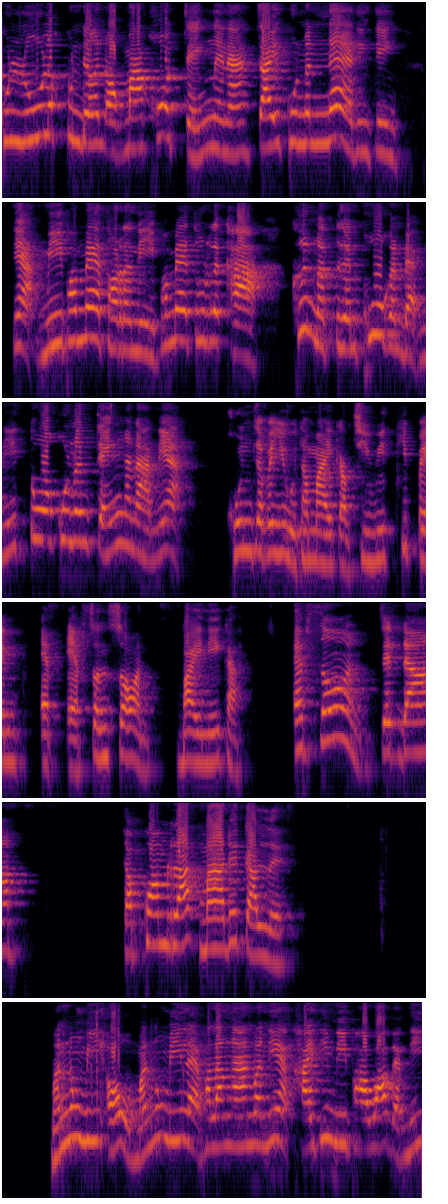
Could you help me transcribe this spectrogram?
คุณรู้แล้วคุณเดินออกมาโคตรเจ๋งเลยนะ ใจคุณมันแน่จริง ๆ เนี่ยมีพระแม่ธรณีพระแม่ทุรคาขึ้นมาเตือนคู่กันแบบนี้ ตัวคุณมันเจ๋งขนาดเนี้ยคุณจะไปอยู่ทำไมกับชีวิตที่เป็นแอบแอบซ่อนซ่อนๆใบนี้ค่ะ แอบซ่อนเจ็ดดาบกับความรักมาด้วยกันเลย มันต้องมีโอ้มันต้องมีแหละพลังงานวันเนี้ยใครที่มีภาวะแบบนี้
